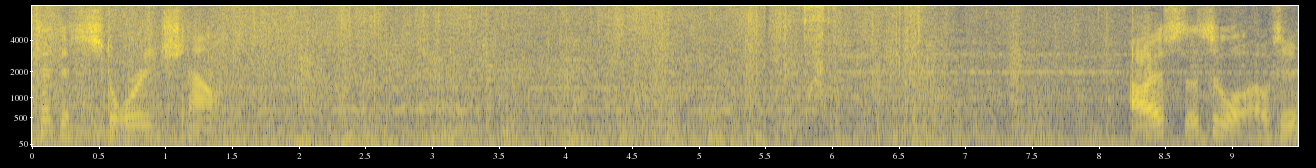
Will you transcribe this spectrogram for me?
What's at this storage town? Oh, this, this is a little house here.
